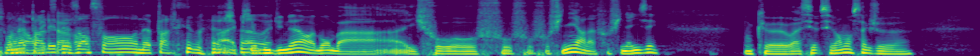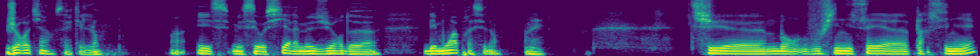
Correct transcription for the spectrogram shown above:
tout on a parlé des avance. enfants, on a parlé. Ah, et machin, puis au ouais. bout d'une heure, bon bah il faut faut faut, faut finir là, faut finaliser. Donc euh, voilà, c'est c'est vraiment ça que je je retiens. Ça a été long. Et mais c'est aussi à la mesure de des mois précédents. Tu, euh, bon, vous finissez euh, par signer.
